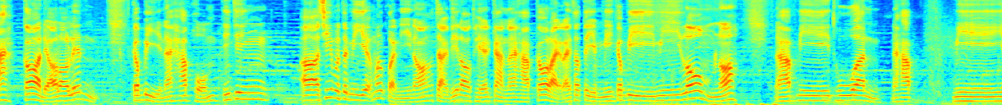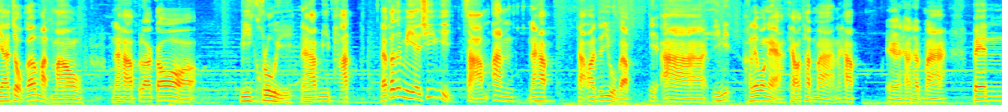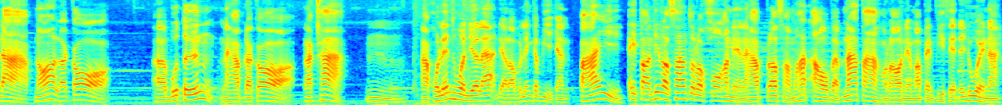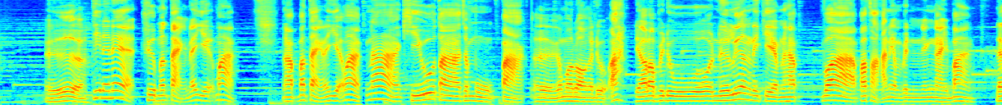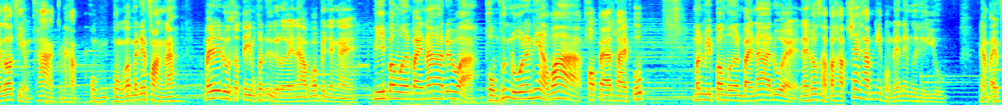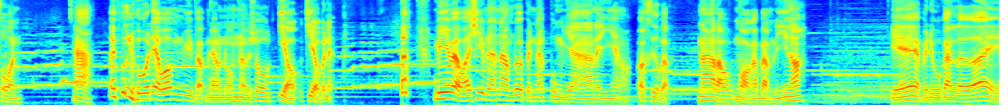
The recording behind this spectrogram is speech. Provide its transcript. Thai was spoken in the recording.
อะก็เดี๋ยวเราเล่นกระบี่นะครับผมจริงๆอาชีพมันจะมีเยอะมากกว่านี้เนาะจากที่เราเทสกันนะครับ ก็หลายๆสตรีมมีกระบี่มีล่มเนาะนะครับ มีทวนนะครับ มียาจกก็หมัดเมานะครับ แล้วก็มีขลุยนะครับ มีพัด แล้วก็จะมีอาชีพอีก 3 อันนะครับสามอันจะอยู่แบบอีอ่าอีนี่เขาเรียกว่าไงแถวถัดมานะครับเออแถวถัดมาเป็นดาบเนาะแล้วก็ บูตึงนะครับ แล้วก็นักฆ่า อืมอ่าคนเล่นทวนเยอะแล้ว เดี๋ยวเราไปเล่นกระบี่กันไปไอตอนที่เราสร้างตัวละครเนี่ยนะครับ เราสามารถเอาแบบหน้าตาของเราเนี่ยมาเป็นพรีเซตได้ด้วยนะเออที่แน่ๆคือมันแต่งได้เยอะมากนะครับมันแต่งได้เยอะมากหน้าคิ้วตาจมูกปาก เออ ก็มาลองกันดูอะเดี๋ยวเราไปดูเนื้อเรื่องในเกมนะครับ ว่าภาษาเนี่ยมันเป็นยังไงบ้าง แล้วก็เสียงภาคนะครับ ผมผมก็ไม่ได้ฟังนะ ไม่ได้ดูสตรีมคนอื่นเลยนะครับว่าเป็นยังไง มีประเมินใบหน้าด้วยว่ะผมเพิ่งรู้นะเนี่ยว่าพอแปลไทยปุ๊บมันมีประเมินใบหน้าด้วยในโทรศัพท์ปะครับ ใช่ครับนี่ผมเล่นในมือถืออยู่นะไอโฟนอ่าเอ้ยเพิ่งรู้เนี่ยว่ามันมีแบบแนวโน้มนำโชคเกี่ยวเกี่ยวปะเนี่ยมีแบบอาชีพแนะนำด้วยเป็นนักปรุงยาอะไรเงี้ยก็คือแบบหน้าเราเหมาะกับแบบนี้เนาะโอเคไปดูกันเลย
